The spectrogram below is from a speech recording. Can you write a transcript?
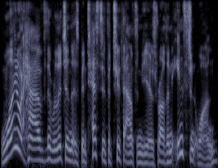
why not have the religion that has been tested for 2000 years rather than an instant one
